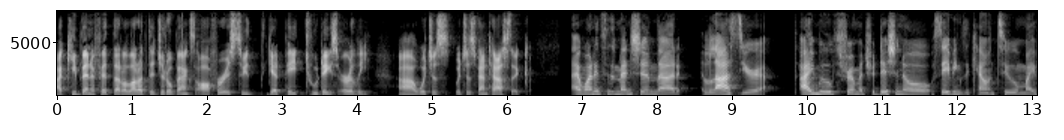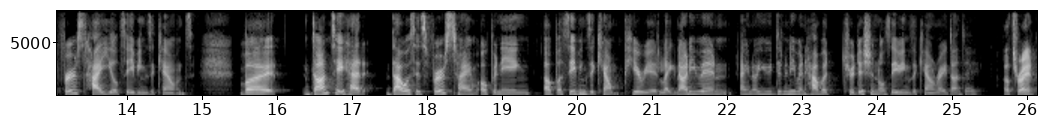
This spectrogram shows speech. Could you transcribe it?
a key benefit that a lot of digital banks offer is to get paid two days early, uh, which is which is fantastic. I wanted to mention that last year I moved from a traditional savings account to my first high yield savings account, but Dante had that was his first time opening up a savings account period. Like not even i know you didn't even have a traditional savings account right dante? That's right.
